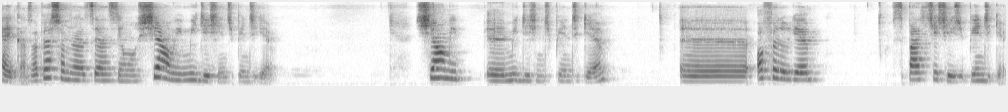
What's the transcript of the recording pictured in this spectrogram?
Hejka, zapraszam na recenzję Xiaomi Mi 10 5G. Xiaomi y, Mi 10 5G y, oferuje wsparcie sieci 5G,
